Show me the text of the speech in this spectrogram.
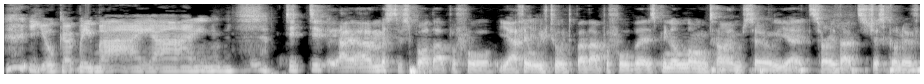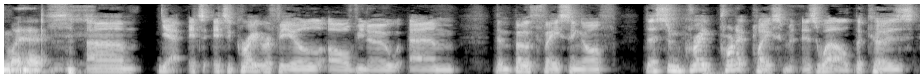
You could be mine. Did, did I, I must have spotted that before? Yeah, I think we've talked about that before, but it's been a long time, so yeah, sorry, that's just gone over my head. Um, yeah, it's it's a great reveal of you know um, them both facing off there's some great product placement as well because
